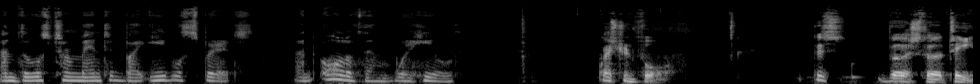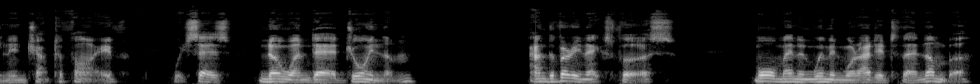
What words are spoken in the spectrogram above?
and those tormented by evil spirits, and all of them were healed. Question 4. This verse 13 in chapter 5, which says, No one dared join them, and the very next verse, more men and women were added to their number,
